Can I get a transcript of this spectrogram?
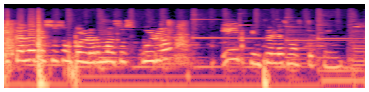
Y cada vez uso un color más oscuro y pinceles más pequeños.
